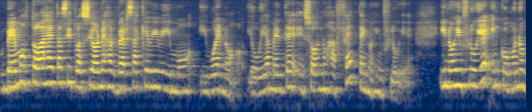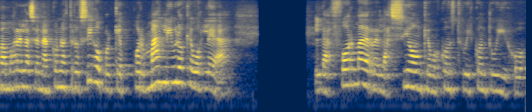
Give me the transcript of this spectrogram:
vemos todas estas situaciones adversas que vivimos y bueno, y obviamente eso nos afecta y nos influye. Y nos influye en cómo nos vamos a relacionar con nuestros hijos, porque por más libros que vos leas, la forma de relación que vos construís con tu hijo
